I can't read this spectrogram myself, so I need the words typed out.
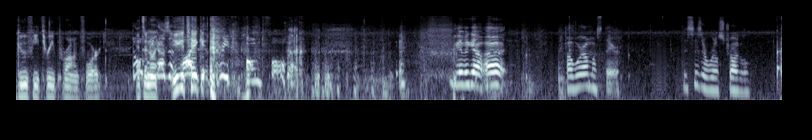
goofy three prong fork. Dobby annoying. doesn't You can like take it- three pronged fork. Here we go. Uh, oh, we're almost there. This is a real struggle.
